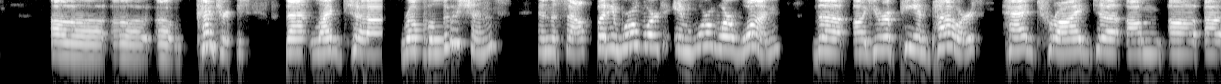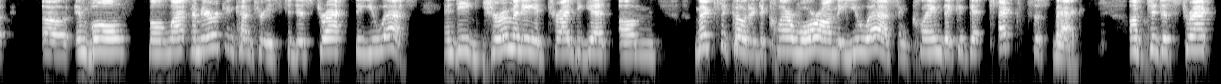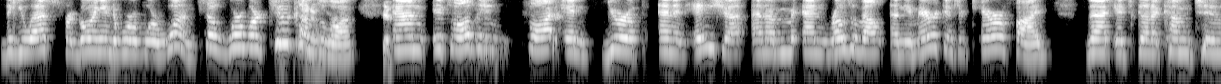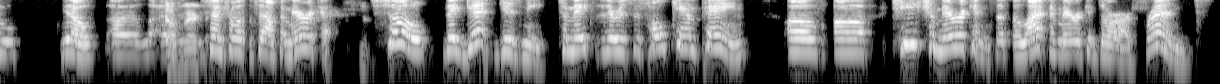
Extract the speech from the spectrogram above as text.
uh, uh, uh, countries that led to revolutions in the South. But in World War in World War One, the uh, European powers had tried to um, uh, uh, involve the Latin American countries to distract the U.S. Indeed, Germany had tried to get um, Mexico to declare war on the U.S. and claim they could get Texas back. Um, to distract the U.S. for going into World War One. So World War II comes along, and it's all being fought in Europe and in Asia, and um, and Roosevelt and the Americans are terrified that it's going to come to, you know, uh, Central and South America. Yeah. So they get Disney to make. There is this whole campaign of uh, teach Americans that the Latin Americans are our friends.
